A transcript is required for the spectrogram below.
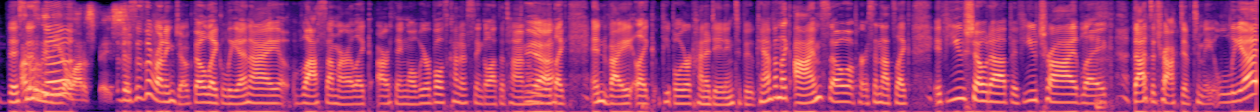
This I don't is really the, need a lot of space. This is the running joke though. Like Leah and I last summer, like our thing, well, we were both kind of single at the time and we would like invite like people we were kind of dating to boot camp. And like I'm so a person that's like, if you showed up, if you tried, like that's attractive to me. Leah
